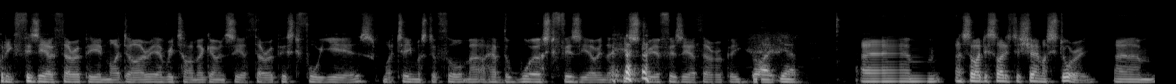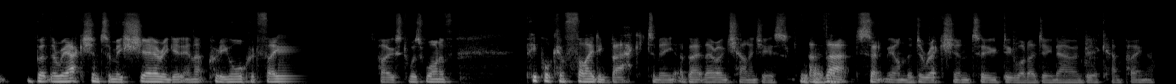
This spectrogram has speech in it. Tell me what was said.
putting physiotherapy in my diary every time I go and see a therapist for years? My team must have thought, Matt, I have the worst physio in the history of physiotherapy. Right, yeah. Um, and so I decided to share my story. Um, but the reaction to me sharing it in that pretty awkward face post was one of people confiding back to me about their own challenges. Okay. And that sent me on the direction to do what I do now and be a campaigner.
